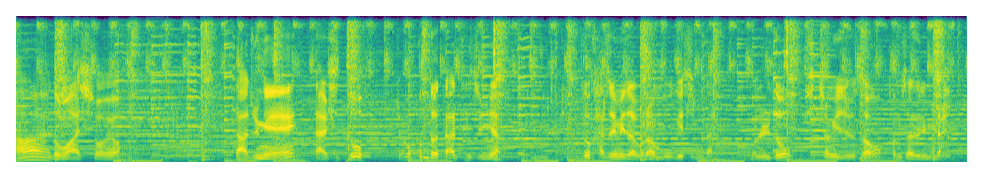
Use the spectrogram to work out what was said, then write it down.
아, 너무 아쉬워요. 나중에 날씨 또 조금 더 따뜻해지면 또 가자미 잡으러 한번 오겠습니다. 오늘도 시청해주셔서 감사드립니다.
